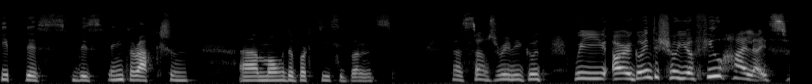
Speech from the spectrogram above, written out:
keep this this interaction uh, among the participants. That sounds really good. We are going to show you a few highlights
